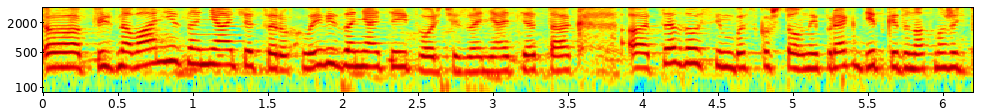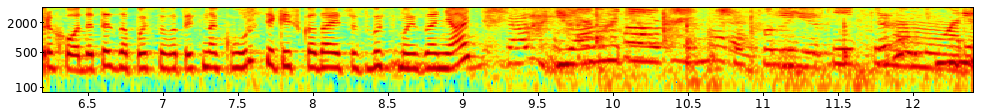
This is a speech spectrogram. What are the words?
е, пізнавальні заняття, це рухливі заняття і творчі заняття. Так Е, це зовсім безкоштовний проект. Дітки до нас можуть приходити, записуватись на курс, який складається з восьми занять. Я мрію, щоб полетіти на море.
